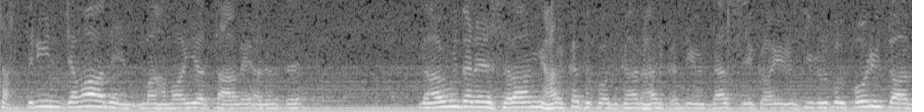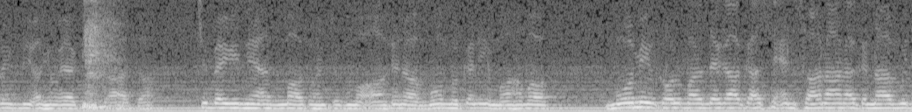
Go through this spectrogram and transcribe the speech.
سخترین جماعت ہیں۔ مہمائیت تابع حضرت داود علیہ السلامی حرکت کو دکھار حرکتی دست سے کہی رسی بالکل پوری تابع بھی آئیوں ایک کہا تھا چھ بگیدیں از ما کنچک ما آہنا موم کنی ما ہما مومن کول مردے گا کسی انسانانا کہ نابود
